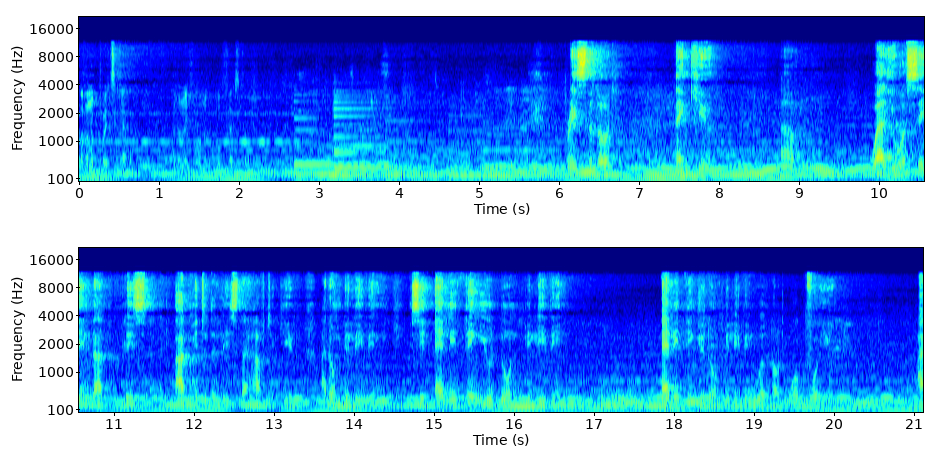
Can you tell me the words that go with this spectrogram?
we're gonna pray together. Praise the Lord. Thank you. Um, while he was saying that, please add me to the list I have to give. I don't believe in, you see, anything you don't believe in, anything you don't believe in will not work for you. I,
